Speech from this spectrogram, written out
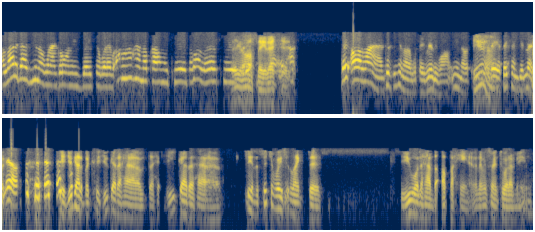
a lot of guys, you know, when I go on these dates or whatever, oh, I don't have no problem with kids. Oh, I love kids. They all say that shit. I- They all lying because you know what they really want. You know, Yeah. they if they can't get nothing But- else. yeah, you gotta, but you gotta have the, you gotta have. See, in a situation like this, you want to have the upper hand, and let me explain to what I mean.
